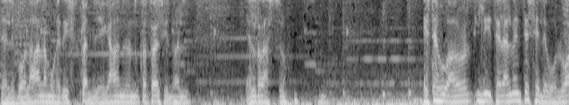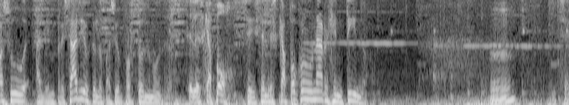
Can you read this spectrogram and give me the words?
Se les volaba a la mujer y cuando llegaban no encontraban sino el, el rastro. Este jugador literalmente se le voló a su, al empresario que lo paseó por todo el mundo. Se le escapó. Sí, se le escapó con un argentino. Sí.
